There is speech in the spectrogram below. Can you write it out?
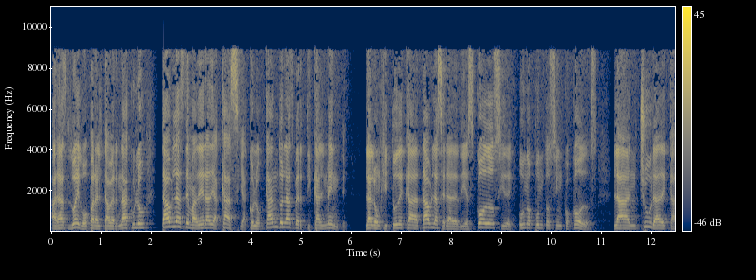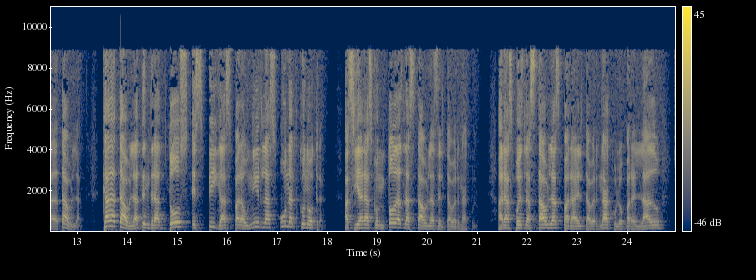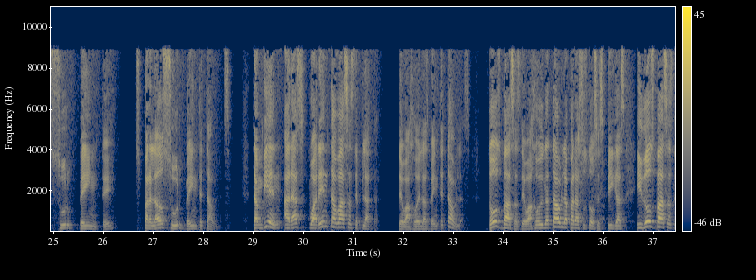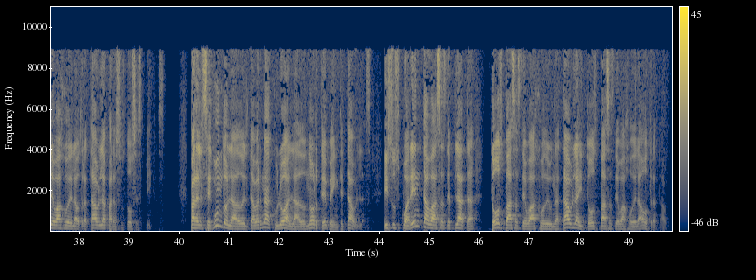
Harás luego para el tabernáculo tablas de madera de acacia, colocándolas verticalmente. La longitud de cada tabla será de 10 codos y de 1.5 codos, la anchura de cada tabla. Cada tabla tendrá dos espigas para unirlas una con otra. Así harás con todas las tablas del tabernáculo. Harás pues las tablas para el tabernáculo, para el lado sur 20, para el lado sur 20 tablas. También harás cuarenta basas de plata debajo de las veinte tablas, dos basas debajo de una tabla para sus dos espigas y dos basas debajo de la otra tabla para sus dos espigas. Para el segundo lado del tabernáculo, al lado norte, veinte tablas, y sus cuarenta basas de plata, dos basas debajo de una tabla y dos basas debajo de la otra tabla.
